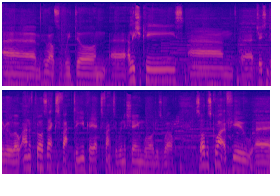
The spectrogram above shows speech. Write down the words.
Um, who else have we done? Uh, Alicia Keys and uh, Jason Derulo, and of course X Factor, UK X Factor winner Shane Ward as well. So there's quite a few uh,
